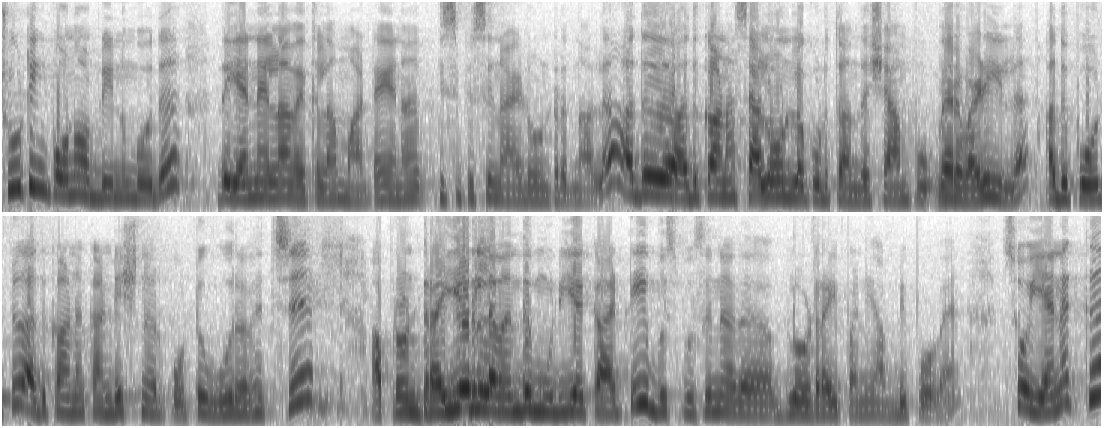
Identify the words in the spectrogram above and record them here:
ஷூட்டிங் போகணும் அப்படின்னும் போது இந்த எண்ணெயெல்லாம் வைக்கலாம் மாட்டேன். ஏன்னா பிசு பிசுன்னு ஆயிடும்ன்றதுனால அது அதுக்கான சலூனில் கொடுத்த அந்த ஷாம்பு வேற வழி இல்லை. அது போட்டு அதுக்கான கண்டிஷனர் போட்டு ஊற வச்சு அப்புறம் ட்ரையரில் வந்து முடியை காட்டி புஸ் புஸ்ன்னு அதை ப்ளோ ட்ரை பண்ணி அப்படி போவேன். ஸோ எனக்கு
